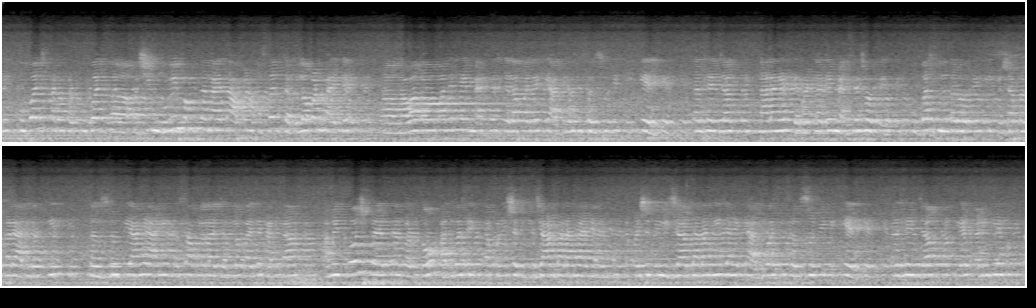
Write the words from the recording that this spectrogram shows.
आणि खूपच खरोखर खूपच अशी मूवी फक्त नाही तर आपण असंच जगलं पण पाहिजे. गावागावामध्ये हे मेसेज केला पाहिजे की आदिवासी संस्कृती टिकेल. तर हे जग टिकणार आहे. शेवटला जे मेसेज होते ते खूपच सुंदर होते की कशा प्रकारे आदिवासी संस्कृती आहे आणि कसं आपल्याला जगलं पाहिजे. कारण का आम्ही तोच प्रयत्न करतो. आदिवासी एकता परिषद विचारधारा आहे आणि आदिवासी एकता परिषदेची विचारधारा हीच आहे की आदिवासी संस्कृती टिकेल. तर हे जग टिकेल आणि हे फक्त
